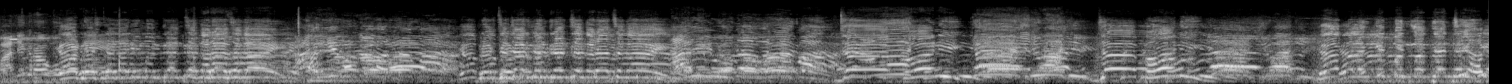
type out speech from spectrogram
माणिकराव या भ्रष्टाचारी मंत्र्यांचं करायचं काय? या भ्रष्टाचार मंत्र्यांचं करायचं काय जय भवानी जय भवानी या कलंकित मंत्र्यांची हकालपट्टी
